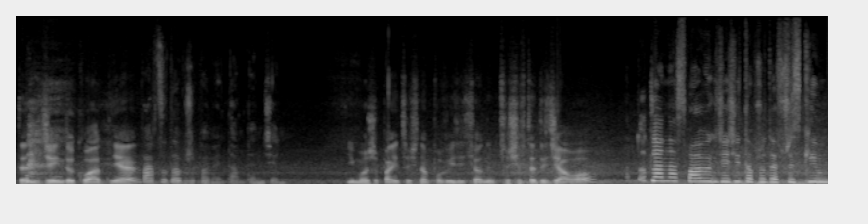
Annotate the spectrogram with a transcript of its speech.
ten dzień dokładnie? Bardzo dobrze pamiętam ten dzień. I może pani coś nam powiedzieć o tym, co się wtedy działo? No, dla nas małych dzieci to przede wszystkim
